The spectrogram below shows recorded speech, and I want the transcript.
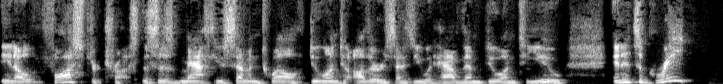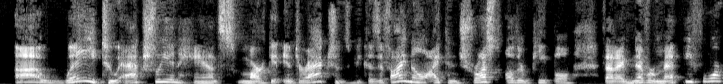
you know, foster trust. This is Matthew 7 12, do unto others as you would have them do unto you. And it's a great uh, way to actually enhance market interactions because if I know I can trust other people that I've never met before,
